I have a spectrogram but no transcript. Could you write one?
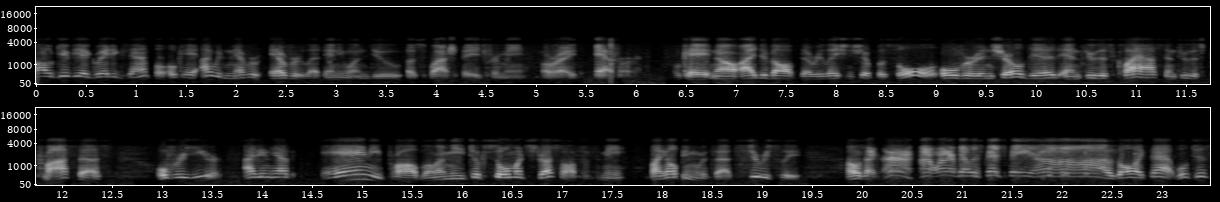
I'll give you a great example. Okay, I would never, ever let anyone do a splash page for me, all right? Ever. Okay, now I developed a relationship with Soul over, and Cheryl did, and through this class and through this process over a year. I didn't have any problem. I mean, he took so much stress off of me by helping me with that. Seriously. I was like, ah, I don't want to build a stretch page. Ah. I was all like that. Well, just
